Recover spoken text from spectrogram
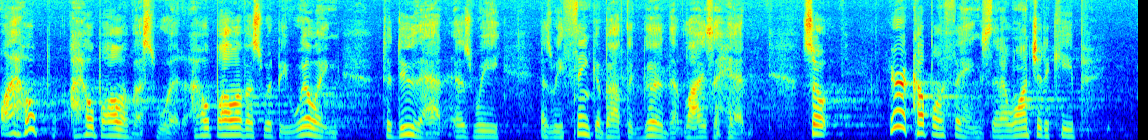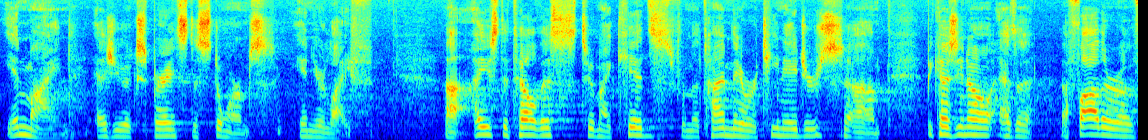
Oh, I hope, I hope all of us would. I hope all of us would be willing to do that as we, as we think about the good that lies ahead. So here are a couple of things that I want you to keep in mind as you experience the storms in your life. Uh, I used to tell this to my kids from the time they were teenagers um, because, you know, as a, a, father of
